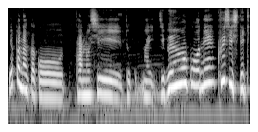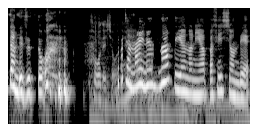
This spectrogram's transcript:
やっぱなんかこう、楽しいとこ、まあ、自分をこうね、駆使してきたんでずっと。そうでしょうね。そうじゃないねなっていうのにやっぱセッションで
